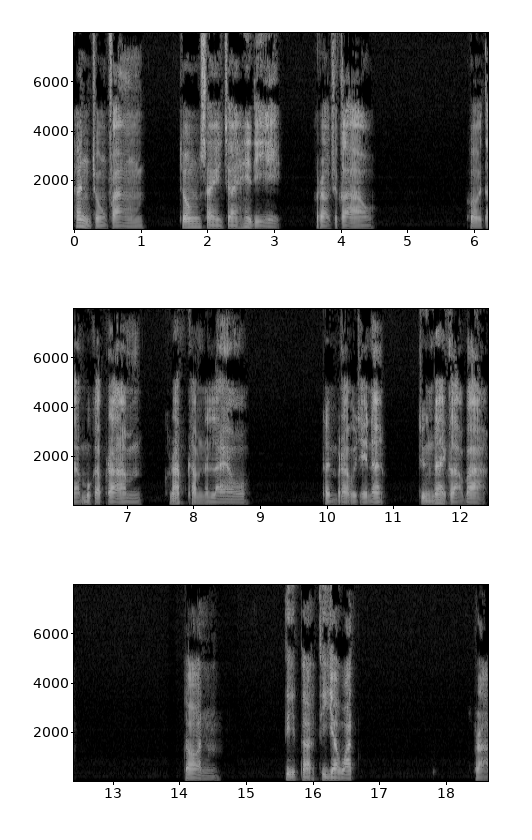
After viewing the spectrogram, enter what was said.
ท่านจงฟัง จงใส่ใจให้ดี เราจะกล่าวโพตามุกพรามรับคำนั้นแล้ว ท่านพระอุเทนะจึงได้กล่าวว่า ตอน ติตะทิยวัตพรา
